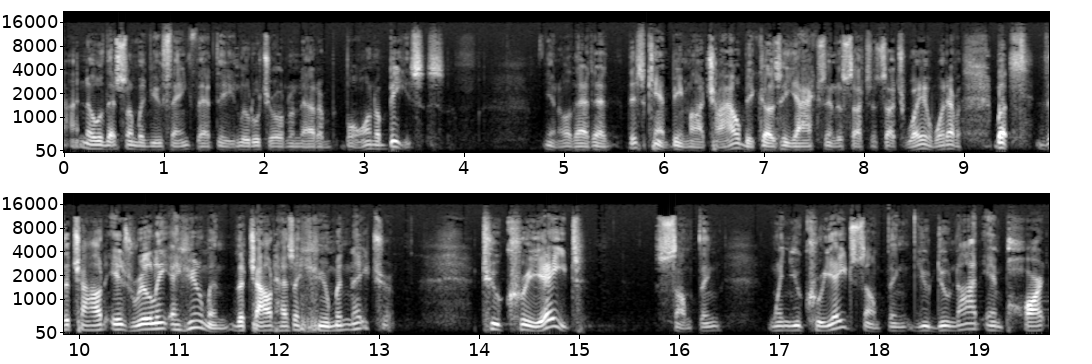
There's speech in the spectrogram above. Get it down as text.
I know that some of you think that the little children that are born are beasts. You know, that, that this can't be my child because he acts in a such and such way or whatever. But the child is really a human. The child has a human nature. To create something, when you create something, you do not impart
